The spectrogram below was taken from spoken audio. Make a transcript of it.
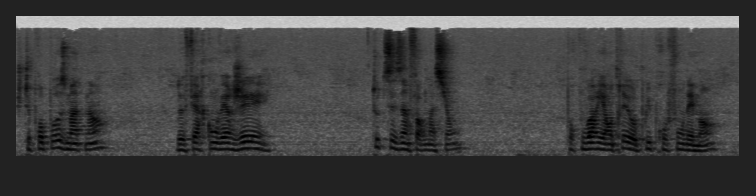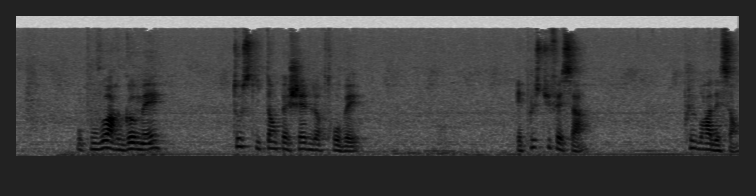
Je te propose maintenant de faire converger toutes ces informations pour pouvoir y entrer au plus profondément, pour pouvoir gommer tout ce qui t'empêchait de le retrouver. Et plus tu fais ça, plus le bras descend.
